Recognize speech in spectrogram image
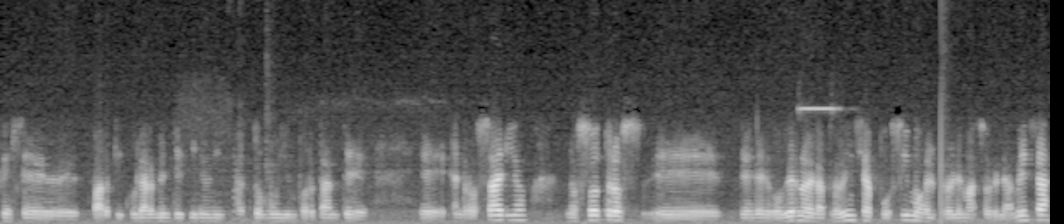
que se particularmente tiene un impacto muy importante eh, en Rosario. Nosotros eh, desde el gobierno de la provincia pusimos el problema sobre la mesa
